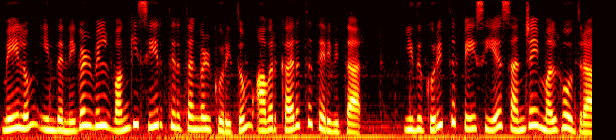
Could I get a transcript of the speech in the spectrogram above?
மேலும் இந்த நிகழ்வில் வங்கி சீர்திருத்தங்கள் குறித்தும் அவர் கருத்து தெரிவித்தார். இது குறித்து பேசிய சஞ்சய் மல்ஹோத்ரா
